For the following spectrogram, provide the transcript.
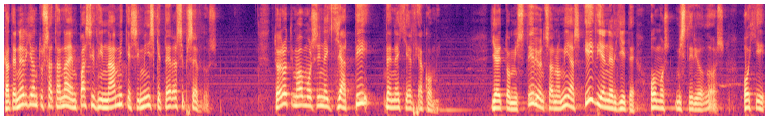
κατ' ενέργεια του σατανά εν πάση δυνάμει και σημείς και τέραση ψεύδους. Το ερώτημα όμως είναι γιατί δεν έχει έρθει ακόμη; Γιατί το μυστήριο της ανομίας ήδη ενεργείται, όμως μυστηριωδώς, όχι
